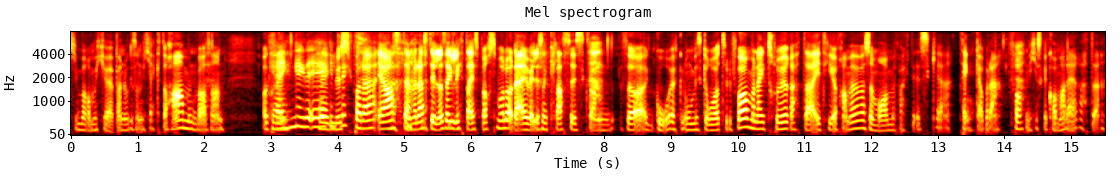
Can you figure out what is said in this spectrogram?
ikke bare må kjøpe noe sånn kjekt å ha, men bare sånn OK, Trenger jeg det har jeg lyst på det? Ja, stemmer det. Stiller seg litt de spørsmålene. Det er jo veldig sånn klassisk sånn så gode økonomiske råd som du får, men jeg tror at eh, i tida framover så må vi faktisk eh, tenke på det, for at vi ikke skal komme der at eh,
